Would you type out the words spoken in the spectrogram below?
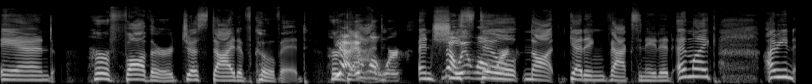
and her father just died of COVID. Her yeah, dad. it won't work. And she's No, still work. not getting vaccinated. And like, I mean,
